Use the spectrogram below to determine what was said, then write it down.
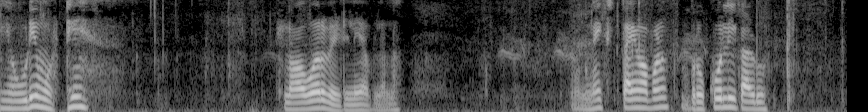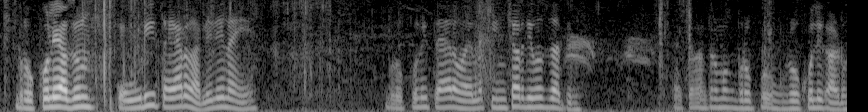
एवढी मोठी फ्लॉवर भेटली आपल्याला. नेक्स्ट टाइम आपण ब्रोकोली काढू. ब्रोकोली अजून तेवढी तयार झालेली नाही ब्रोकोली तयार व्हायला तीन चार दिवस जातील. त्याच्यानंतर मग ब्रोको ब्रोकोली काढू.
